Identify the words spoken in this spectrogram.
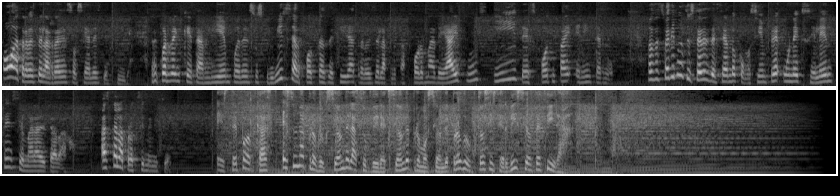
o a través de las redes sociales de FIRA. Recuerden que también pueden suscribirse al podcast de FIRA a través de la plataforma de iTunes y de Spotify en Internet. Nos despedimos de ustedes deseando como siempre una excelente semana de trabajo. Hasta la próxima emisión. Este podcast es una producción de la Subdirección de Promoción de Productos y Servicios de FIRA.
